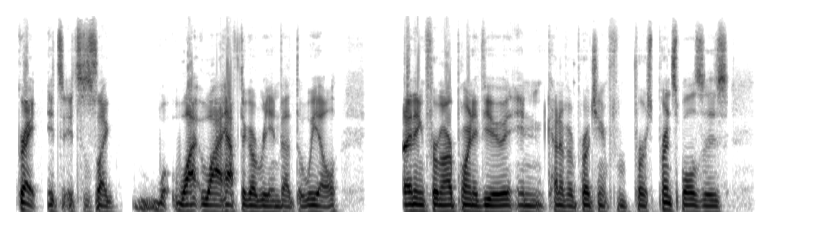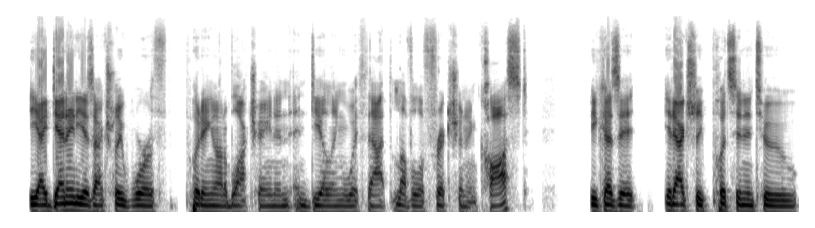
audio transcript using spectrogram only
great. It's it's just like why why have to go reinvent the wheel? But I think from our point of view, in kind of approaching it from first principles, is the identity is actually worth putting on a blockchain and, and dealing with that level of friction and cost because it it actually puts it into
